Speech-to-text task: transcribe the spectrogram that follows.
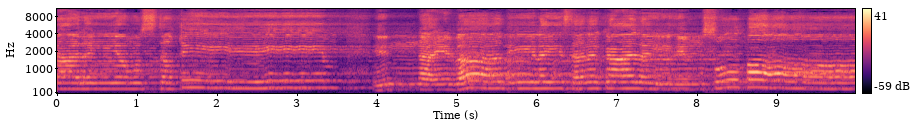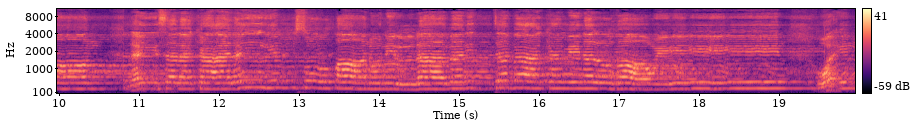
علي مستقيم. إن عبادي ليس لك عليهم سلطان. ليس لك عليهم سلطان إلا من اتبعك من الغاوين. وإن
